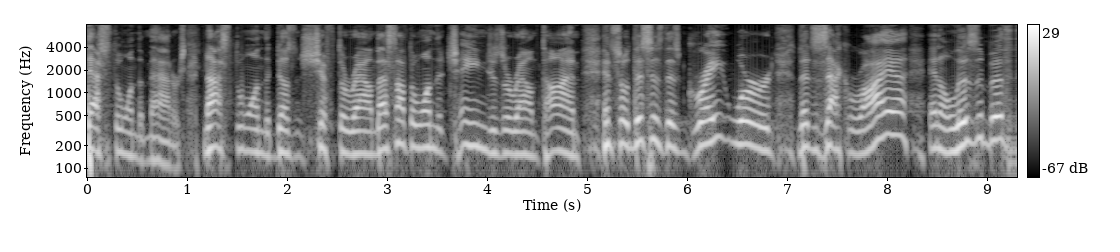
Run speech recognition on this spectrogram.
That's the one that matters. That's the one that doesn't shift around. That's not the one that changes around time. And so, this is this great word that Zechariah and Elizabeth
